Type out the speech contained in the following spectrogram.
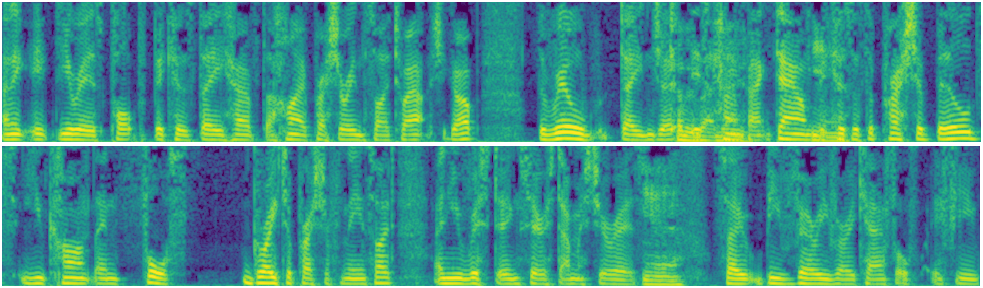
And it, it, your ears pop because they have the higher pressure inside to out as you go up. The real danger Coming is back coming down. back down Yeah. because as the pressure builds, you can't then force greater pressure from the inside and you risk doing serious damage to your ears. Yeah. So be very, very careful if you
